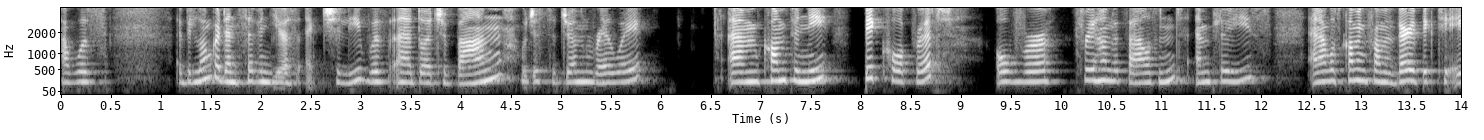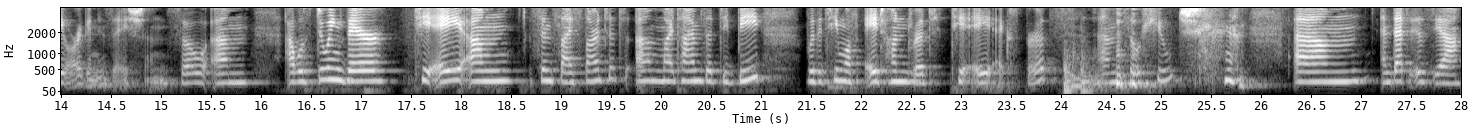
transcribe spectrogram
I was a bit longer than seven years actually with uh, Deutsche Bahn, which is the German railway um, company, big corporate, over 300,000 employees. And I was coming from a very big TA organization. So um, I was doing their TA um, since I started um, my times at DB with a team of 800 TA experts. Um, so huge. um, and that is, yeah,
